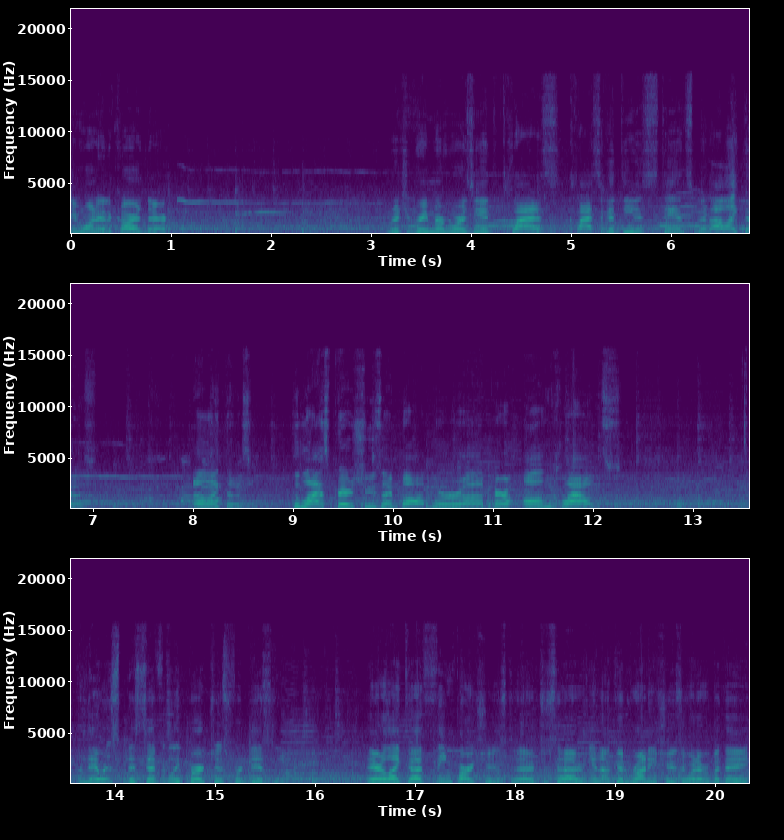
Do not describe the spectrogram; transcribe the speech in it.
He wanted a card there. Richard Greenberg wears the class, classic Adidas Stan Smith. I like those. I like those. The last pair of shoes I bought were a pair of On Clouds. And they were specifically purchased for Disney. They're like uh, theme park shoes. They're just, uh, you know, good running shoes or whatever, but they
